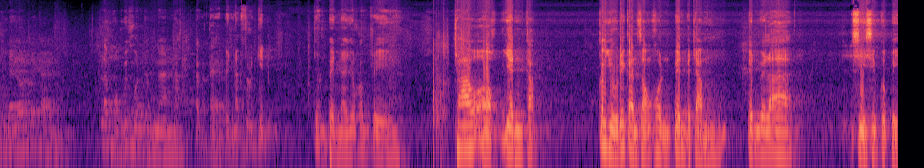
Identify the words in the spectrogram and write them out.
อยู่ในรถด้วยกัน แล้วผมเป็นคนทำงานหนัก ตั้งแต่เป็นนักธุรกิจ จนเป็นนายกรัฐมนตรี เช้าออกเย็นกลับ ก็อยู่ด้วยกันสองคนเป็นประจำเป็นเวลา 40 กว่าปี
